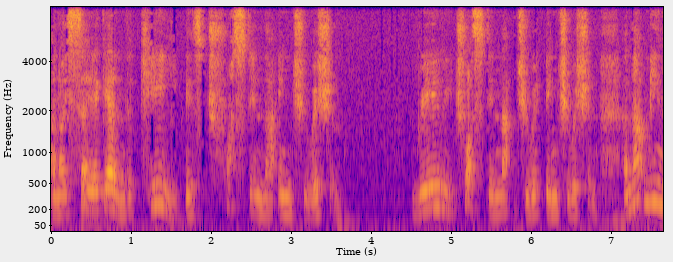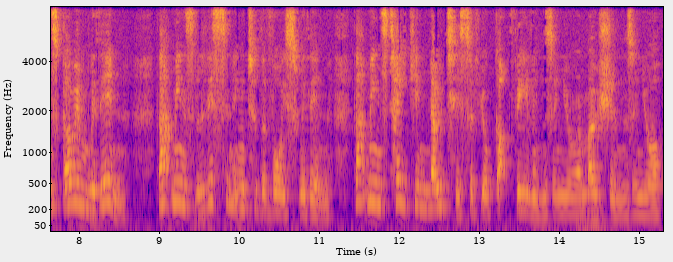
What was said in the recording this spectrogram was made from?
And I say again, the key is trusting that intuition. Really trusting that tu- intuition. And that means going within. That means listening to the voice within. That means taking notice of your gut feelings and your emotions and your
